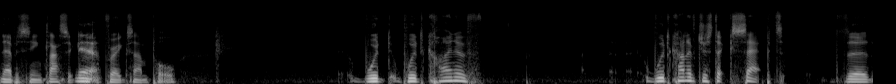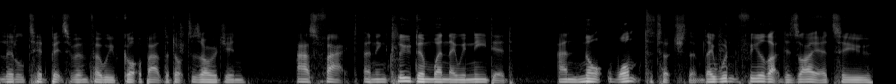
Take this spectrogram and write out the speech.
never seen classic Yeah. Who, for example, would would kind of would kind of just accept the little tidbits of info we've got about the Doctor's origin as fact and include them when they were needed and not want to touch them. They wouldn't feel that desire to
